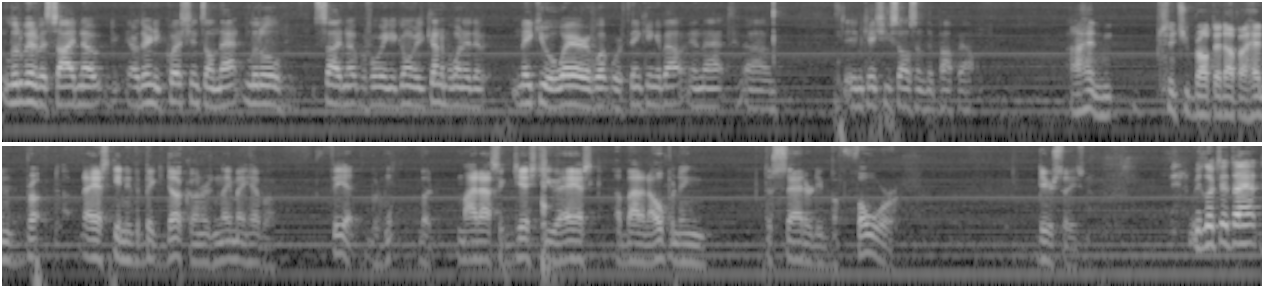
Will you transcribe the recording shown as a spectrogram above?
a little bit of a side note. Are there any questions on that little side note before we get going? We kind of wanted to make you aware of what we're thinking about in that, um, in case you saw something pop out. I hadn't, since you brought that up, I hadn't brought, asked any of the big duck hunters, and they may have a fit, but, but might I suggest you ask about an opening the Saturday before deer season? We looked at that.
